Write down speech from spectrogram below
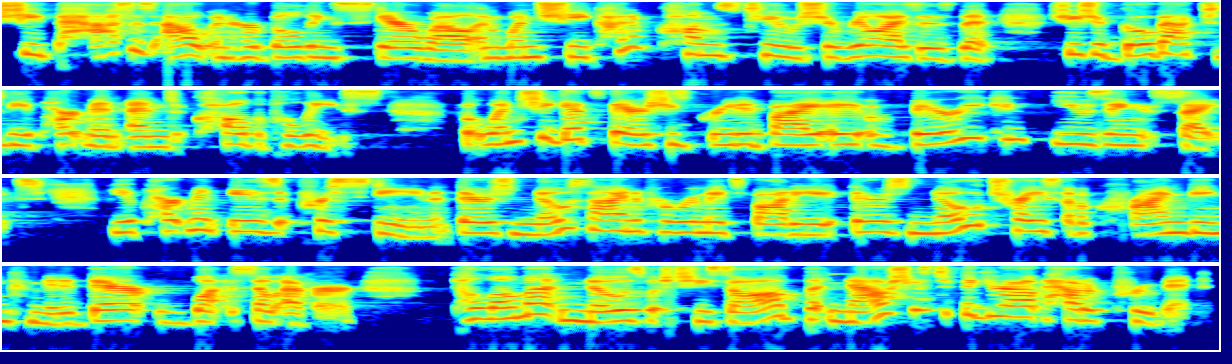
She passes out in her building's stairwell. And when she kind of comes to, she realizes that she should go back to the apartment and call the police. But when she gets there, she's greeted by a very confusing sight. The apartment is pristine. There's no sign of her roommate's body. There's no trace of a crime being committed there whatsoever. Paloma knows what she saw, but now she has to figure out how to prove it.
